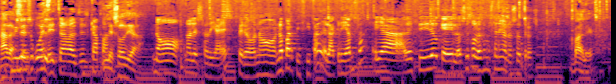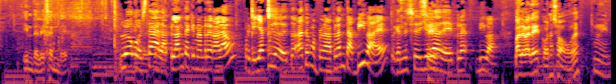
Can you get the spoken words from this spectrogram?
Nada. Ni les huele, chaval, se escapa. Les odia. No, no les odia, ¿eh? Pero no, no participa de la crianza. Ella ha decidido que los hijos los hemos tenido nosotros. Vale. Inteligente. Luego está la planta que me han regalado, porque ya cuido de todo. Ah, tengo una planta viva, ¿eh? Porque antes yo Sí. era de pla- viva. Vale, vale, con eso hago, ¿eh? Muy bien.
